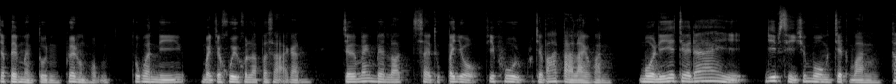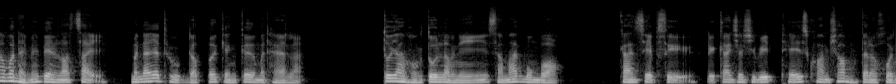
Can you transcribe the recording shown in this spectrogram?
จะเป็นเหมือนตุนเพื่อนของผม ทุกวันนี้เหมือนจะคุยคนละภาษากัน เจอแม่งเบนล็อตใส่ทุกประโยคที่พูดกูจะบ้าตายรายวันโหมดนี้จะเจอได้ 24 ชั่วโมง 7 วัน ถ้าวันไหนไม่เบนล็อตใส่ มันน่าจะถูกดอปเปอร์แกงเกอร์มาแทนละ ตัวอย่างของตุนเหล่านี้สามารถบ่งบอกการเสพสื่อหรือการใช้ชีวิตเทสความชอบของแต่ละคน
